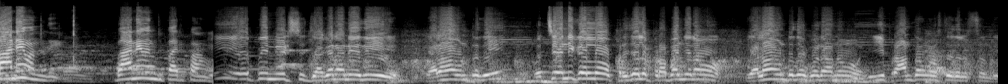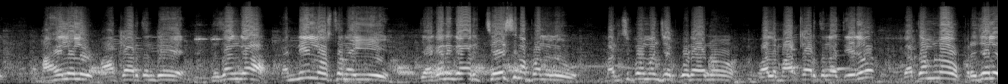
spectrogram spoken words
బానే ఉంది? బానే ఉంది. పరిపాలన. ఈ ఏపీ నీడ్స్ జగన్ అనేది ఎలా ఉంటది? వచ్చే ఎన్నికల్లో ప్రజల ప్రభంజనం ఎలా ఉంటుందో కూడాను ఈ ప్రాంతం వస్తే తెలుస్తుంది. మహిళలు మాట్లాడుతుంటే నిజంగా కన్నీళ్ళు వస్తున్నాయి. జగన్ గారు చేసిన పనులు మర్చిపోమని చెప్పి కూడాను వాళ్ళు మాట్లాడుతున్న తీరు. గతంలో ప్రజలు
